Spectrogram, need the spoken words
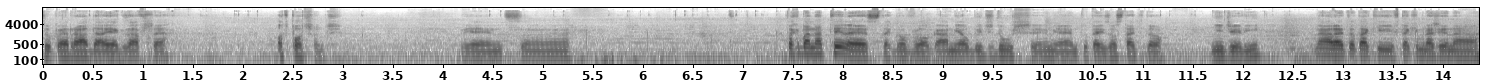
super rada, jak zawsze, odpocząć. Więc e, to chyba na tyle z tego vloga. Miał być dłuższy, miałem tutaj zostać do niedzieli. No ale to taki w takim razie na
